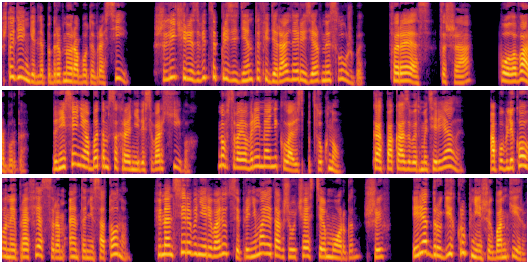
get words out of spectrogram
что деньги для подрывной работы в России шли через вице-президента Федеральной резервной службы ФРС США Пола Варбурга. Донесения об этом сохранились в архивах, но в свое время они клались под сукно. Как показывают материалы, опубликованные профессором Энтони Сатоном, в финансировании революции принимали также участие Морган, Шиф и ряд других крупнейших банкиров.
